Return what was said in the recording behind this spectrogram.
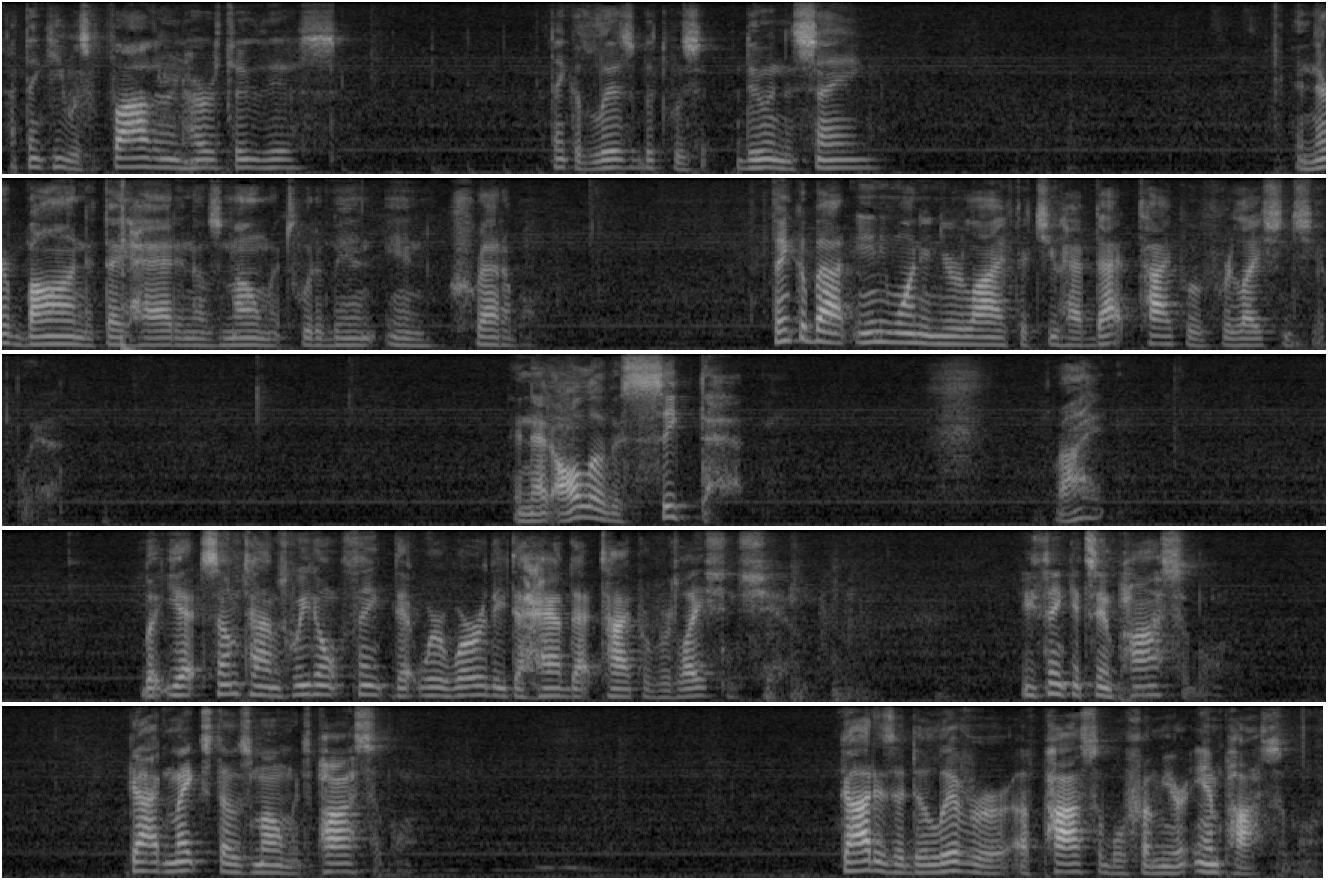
I think he was fathering her through this. I think Elizabeth was doing the same. And their bond that they had in those moments would have been incredible. Think about anyone in your life that you have that type of relationship with. And that all of us seek that. Right? But yet, sometimes we don't think that we're worthy to have that type of relationship. You think it's impossible. God makes those moments possible. God is a deliverer of possible from your impossible.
